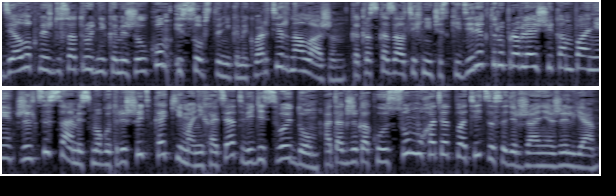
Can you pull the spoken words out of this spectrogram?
Диалог между сотрудниками жилком и собственниками квартир налажен. Как рассказал технический директор управляющей компании, жильцы сами смогут решить, каким они хотят видеть свой дом, а также какую сумму хотят платить за содержание жилья.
